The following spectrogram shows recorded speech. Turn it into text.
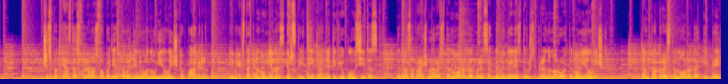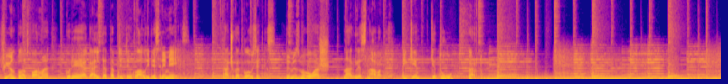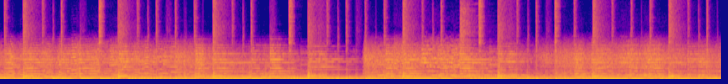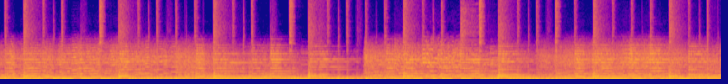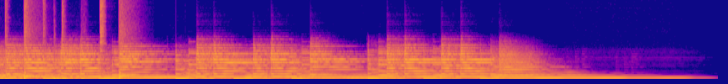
Šis podcastas kuriamas to paties pavadinimo naujienlaiškio pagrindu. Jei mėgstate naujienas ir skaityti, o ne tik jų klausytis, laidos aprašymė rasite nuorodą, kurią sekdami galėsite užsiprenumeruoti naujienlaiškį. Ten pat rasite nuorodą į Patreon platformą, kurioje galite tapti tinklalaidės rėmėjais. Ačiū, kad klausėtės. Su jumis buvau aš, Naglis Navakas. Iki kitų kartų.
